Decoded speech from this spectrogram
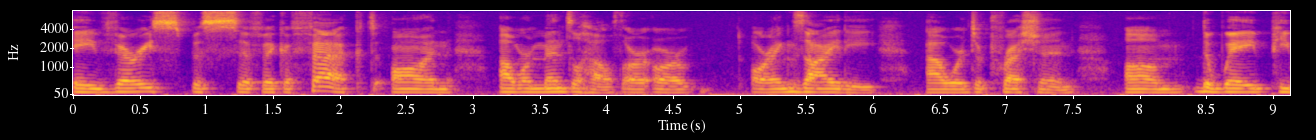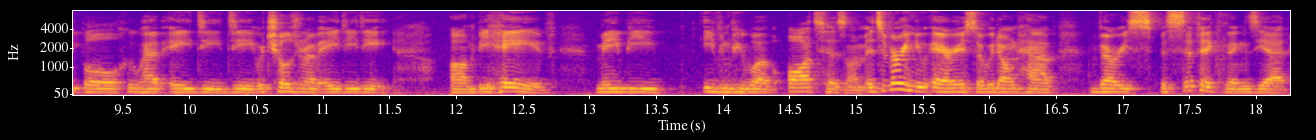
a very specific effect on our mental health, our, our, our anxiety, our depression, um, the way people who have ADD or children who have ADD um, behave, maybe even people have autism. It's a very new area, so we don't have very specific things yet.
